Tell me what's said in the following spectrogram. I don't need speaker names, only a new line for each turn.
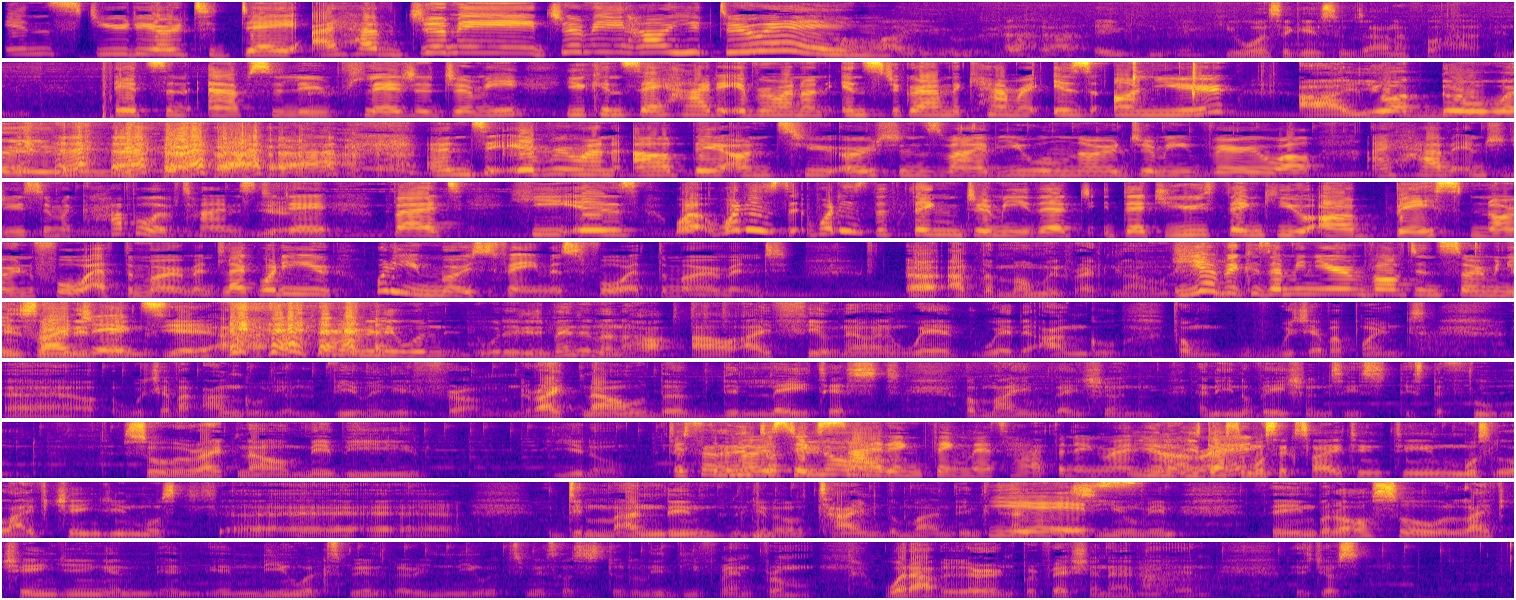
In studio today, I have Jimmy. Jimmy, how are you doing?
How are you? thank you, thank you once again, Susana, for having me.
It's an absolute pleasure, Jimmy. You can say hi to everyone on Instagram. The camera is on you.
How are you doing?
and to everyone out there on Two Oceans Vibe, you will know Jimmy very well. I have introduced him a couple of times today, yeah. but he is what what is what is the thing, Jimmy, that that you think you are best known for at the moment? Like what are you what are you most famous for at the moment?
Uh, at the moment, right now.
Yeah, because I mean, you're involved in so many in projects. So many things,
yeah, I, I, I really wouldn't, wouldn't. Depending on how, how I feel now and where where the angle from whichever point, uh, whichever angle you're viewing it from. Right now, the the latest of my invention and innovations is is the food. So right now, maybe you know,
it's the most exciting thing that's happening right you now. Know,
right? That's the most exciting thing, most life changing, most uh, uh, uh, demanding. You know, time demanding, time yes. consuming thing, but also life changing and, and, and, new experience, very new experience because it's totally different from what I've learned professionally, and it's just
